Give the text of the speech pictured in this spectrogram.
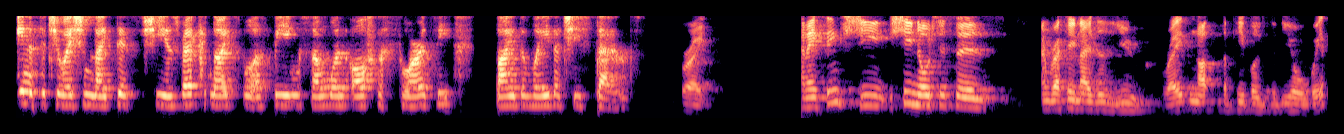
in a situation like this, she is recognizable as being someone of authority by the way that she stands. Right. And I think she she notices and recognizes you, right? Not the people that you're with.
